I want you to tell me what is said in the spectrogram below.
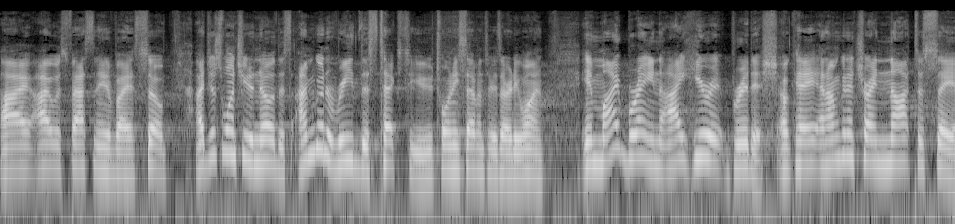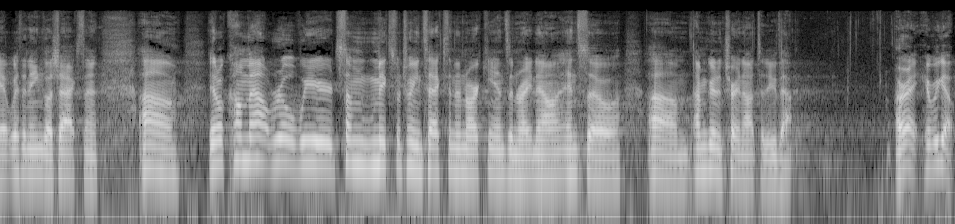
I, I was fascinated by it. So I just want you to know this. I'm going to read this text to you, 27 through 31. In my brain, I hear it British, okay? And I'm going to try not to say it with an English accent. Um, it'll come out real weird, some mix between Texan and Arkansan right now. And so um, I'm going to try not to do that. All right, here we go.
